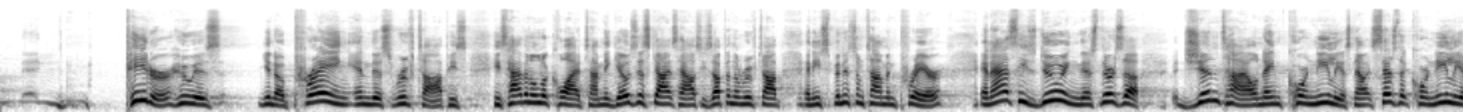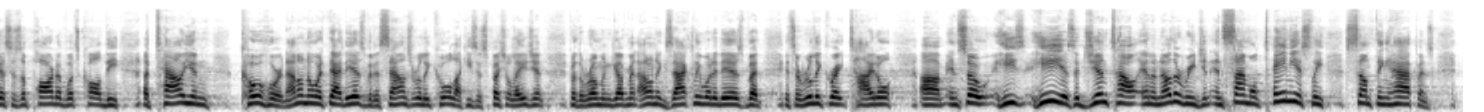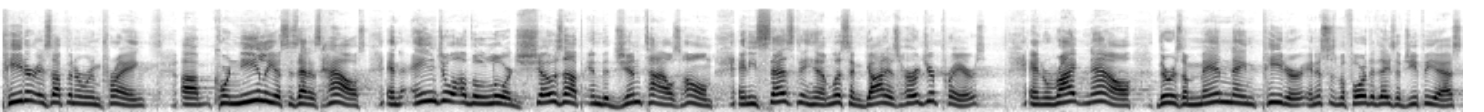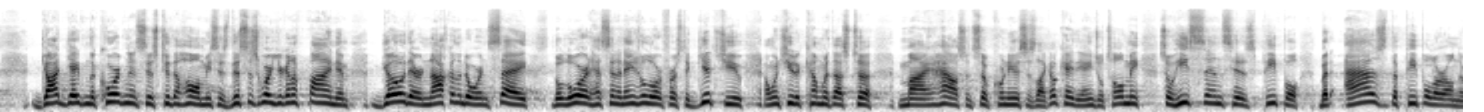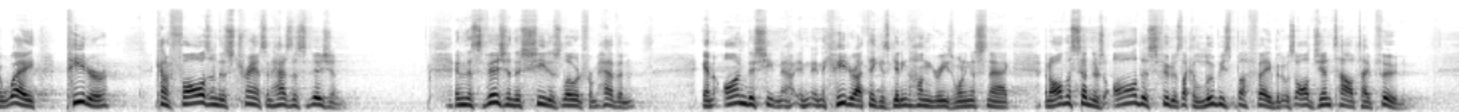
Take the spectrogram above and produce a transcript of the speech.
Peter, who is you know, praying in this rooftop. He's, he's having a little quiet time. He goes to this guy's house. He's up in the rooftop and he's spending some time in prayer. And as he's doing this, there's a, Gentile named Cornelius. Now, it says that Cornelius is a part of what's called the Italian cohort. And I don't know what that is, but it sounds really cool, like he's a special agent for the Roman government. I don't know exactly what it is, but it's a really great title. Um, and so he's, he is a Gentile in another region, and simultaneously something happens. Peter is up in a room praying. Um, Cornelius is at his house. An angel of the Lord shows up in the Gentile's home, and he says to him, Listen, God has heard your prayers. And right now, there is a man named Peter, and this is before the days of GPS. God gave him the coordinates to the home. He says, This is where you're going to find him. Go there, knock on the door, and say, The Lord has sent an angel of the Lord for us to get you. I want you to come with us to my house. And so Cornelius is like, Okay, the angel told me. So he sends his people. But as the people are on their way, Peter kind of falls into this trance and has this vision. In this vision, this sheet is lowered from heaven and on this sheet, and, and Peter, I think, is getting hungry. He's wanting a snack. And all of a sudden, there's all this food. It was like a Luby's buffet, but it was all Gentile type food.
